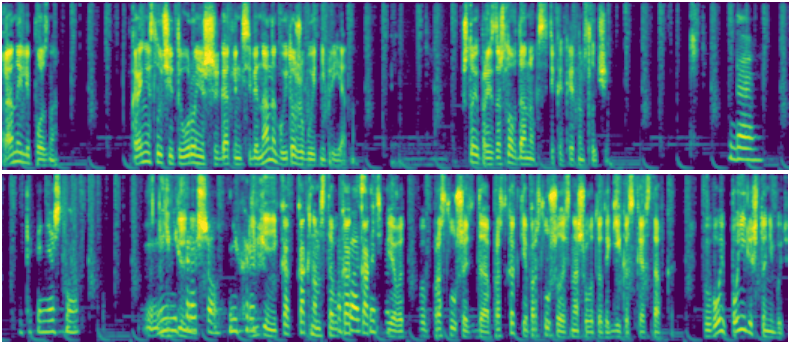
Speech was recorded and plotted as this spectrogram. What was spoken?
Рано или поздно. В крайнем случае, ты уронишь Гатлинг себе на ногу, и тоже будет неприятно. Что и произошло в данном, кстати, конкретном случае. Да, это, конечно, не- Евгений. нехорошо. Нехорошо. Евгений, как, как нам с тобой, как, как тебе вот прослушать, да, просто как тебе прослушалась наша вот эта гиковская вставка? Вы пон- поняли что-нибудь?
